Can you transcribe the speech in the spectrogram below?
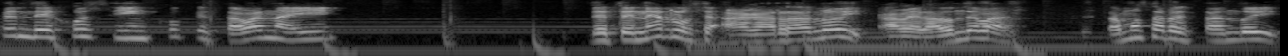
pendejos, cinco que estaban ahí, detenerlo, o sea, agarrarlo y a ver, ¿a dónde vas? Estamos arrestando y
